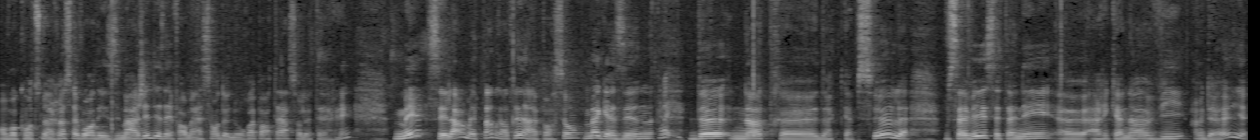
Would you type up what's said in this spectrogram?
On va continuer à recevoir des images et des informations de nos reporters sur le terrain. Mais c'est l'heure maintenant de rentrer dans la portion magazine de, notre, euh, capsule. Vous savez, cette année, Arikana vit un deuil.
